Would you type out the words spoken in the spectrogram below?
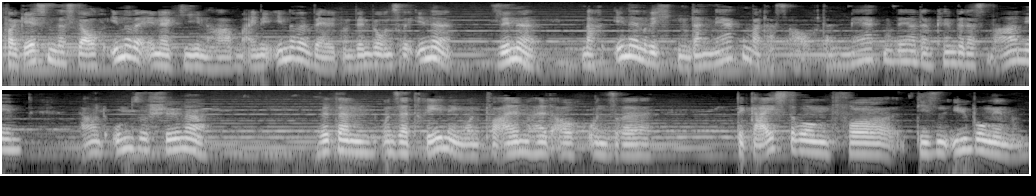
vergessen, dass wir auch innere Energien haben, eine innere Welt. Und wenn wir unsere Inne, Sinne nach innen richten, dann merken wir das auch. Dann merken wir, dann können wir das wahrnehmen. Ja, und umso schöner wird dann unser Training und vor allem halt auch unsere Begeisterung vor diesen Übungen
